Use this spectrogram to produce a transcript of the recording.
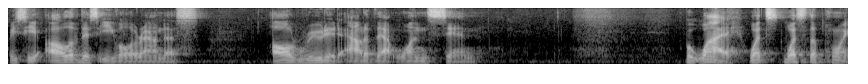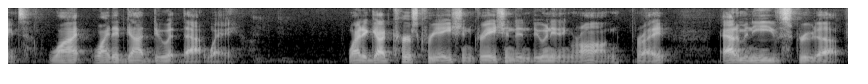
We see all of this evil around us, all rooted out of that one sin. But why? What's, what's the point? Why, why did God do it that way? Why did God curse creation? Creation didn't do anything wrong, right? Adam and Eve screwed up.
